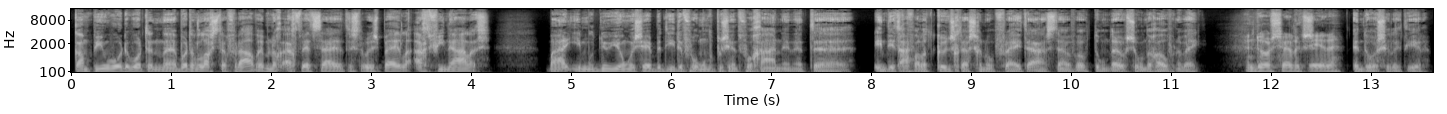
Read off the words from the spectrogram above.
Kampioen worden wordt een, eh, wordt een lastig verhaal. We hebben nog acht wedstrijden te spelen, acht finales. Maar je moet nu jongens hebben die er voor 100% voor gaan. En het, eh, in dit geval het kunstgras gaan opvreten aanstaan op donderdag, zondag over een week. En doorselecteren. En doorselecteren.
